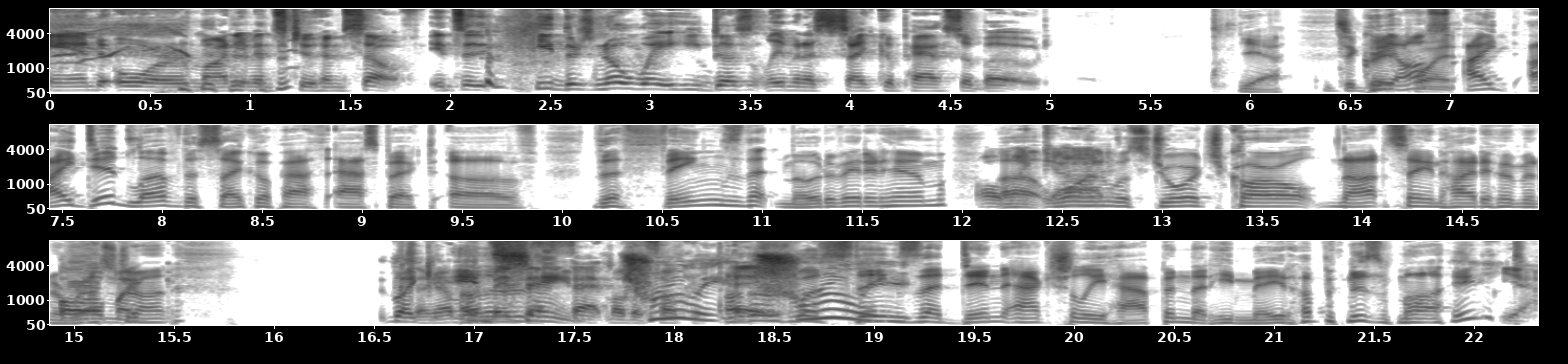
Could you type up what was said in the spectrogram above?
and or monuments to himself. It's a he. There's no way he doesn't live in a psychopath's abode. Yeah, It's a great He also- point. I I did love the psychopath aspect of the things that motivated him. Oh uh, One was George Karl not saying hi to him in a Oh my- restaurant. like like, I'm gonna make that insane fat motherfucker truly pay. Others was truly things that didn't actually happen that he made up in his mind. Yeah.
